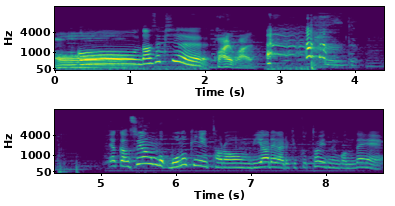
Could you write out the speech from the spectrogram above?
오. 어, 나 섹시해. 과해, 과해. 약간 수영복 monokini처럼 위아래가 이렇게 붙어 있는 건데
